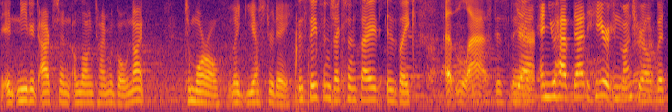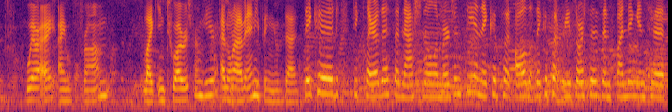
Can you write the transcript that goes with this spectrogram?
it needed action a long time ago not tomorrow like yesterday. The safe injection site is like at last is there. Yeah and you have that here in montreal but where I, i'm from like in two hours from here. I don't have anything of that. They could declare this a national emergency, and they could put all they could put resources and funding into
